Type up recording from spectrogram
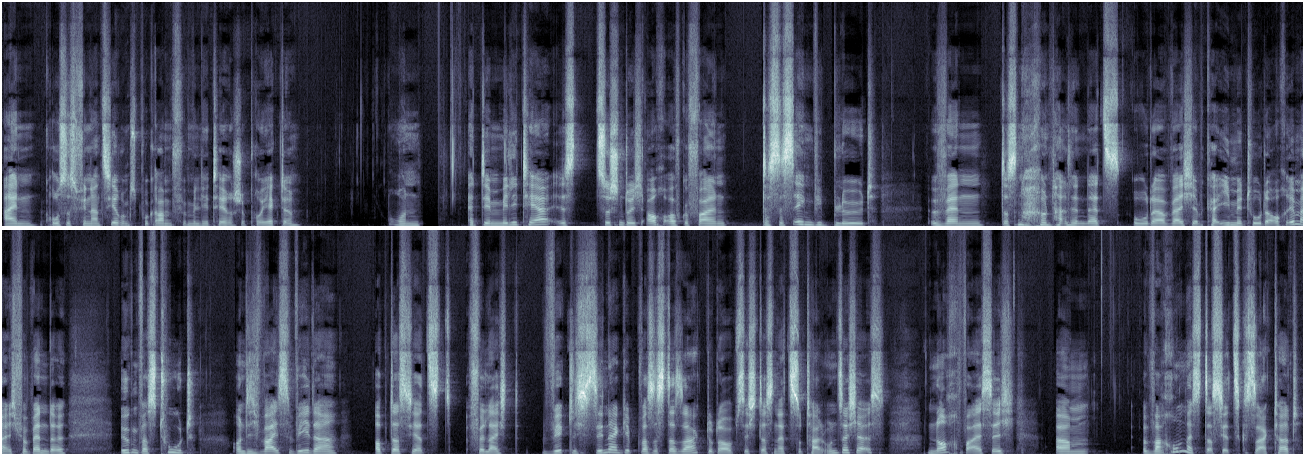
ein großes Finanzierungsprogramm für militärische Projekte. Und dem Militär ist zwischendurch auch aufgefallen, das ist irgendwie blöd, wenn das neuronale Netz oder welche KI-Methode auch immer ich verwende, irgendwas tut und ich weiß weder, ob das jetzt vielleicht wirklich Sinn ergibt, was es da sagt, oder ob sich das Netz total unsicher ist, noch weiß ich, ähm, warum es das jetzt gesagt hat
